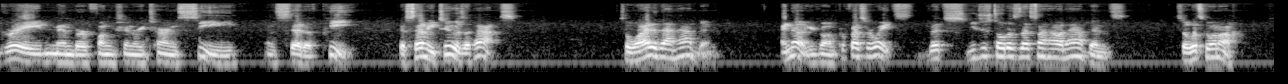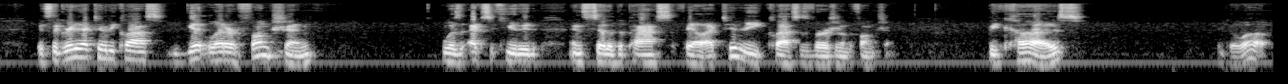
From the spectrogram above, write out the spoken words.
grade member function returns C instead of P, because 72 is a pass. So why did that happen? I know you're going, Professor Waites. That's you just told us that's not how it happens. So what's going on? It's the graded activity class get letter function was executed instead of the pass fail activity classes version of the function because go up.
